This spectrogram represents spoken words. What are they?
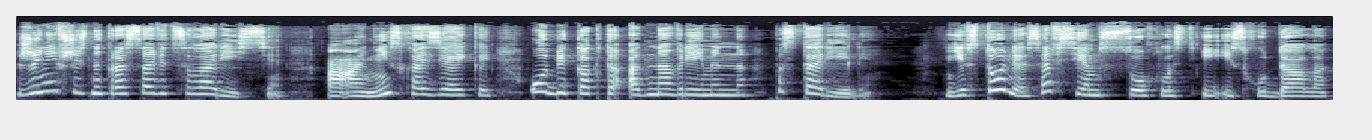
женившись на красавице Ларисе, а они с хозяйкой обе как-то одновременно постарели. Евстолия совсем ссохлась и исхудала,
